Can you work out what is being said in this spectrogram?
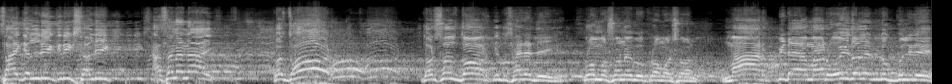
Cycle league, rickshaw league. আছে না নাই? ধর। দর্শক ধর। কিন্তু সাইডে দে, প্রমোশন হইব, প্রমোশন। মার, পিডায় আমার ওই দলের লোকগুলি রে,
